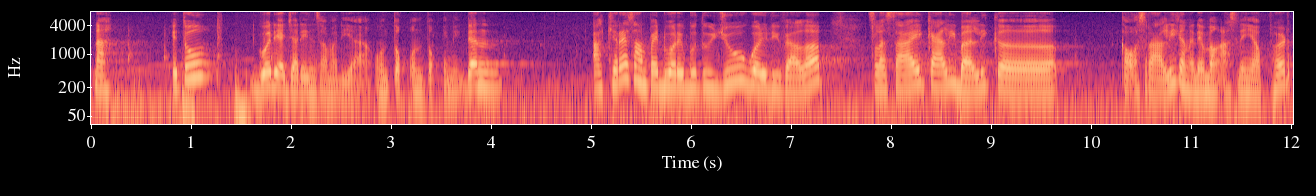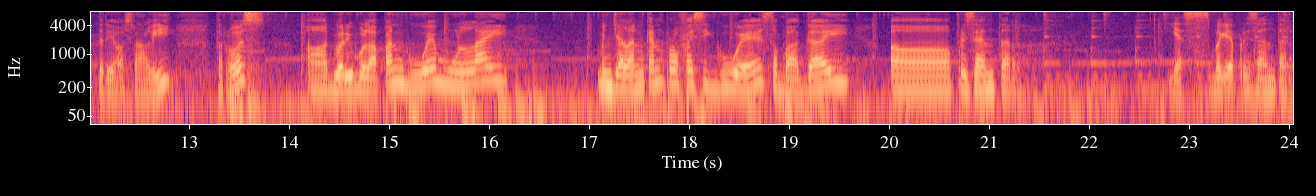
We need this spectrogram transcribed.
nah itu gue diajarin sama dia untuk untuk ini dan akhirnya sampai 2007 gue di develop selesai kali balik ke ke Australia karena dia bang aslinya Perth dari Australia terus uh, 2008 gue mulai menjalankan profesi gue sebagai uh, presenter. Yes, sebagai presenter.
